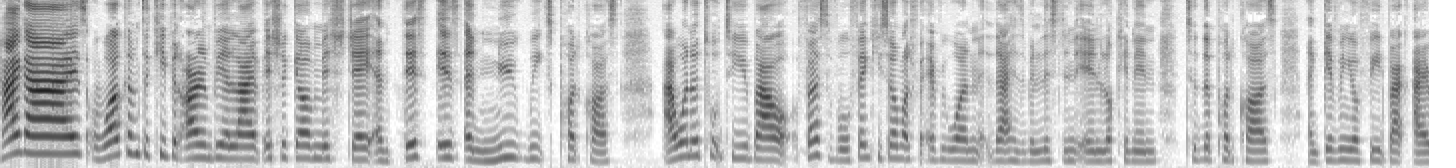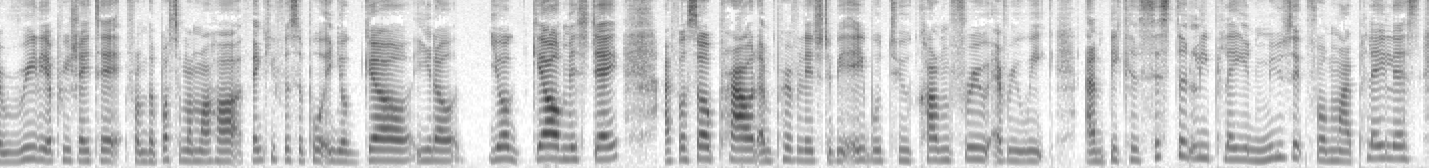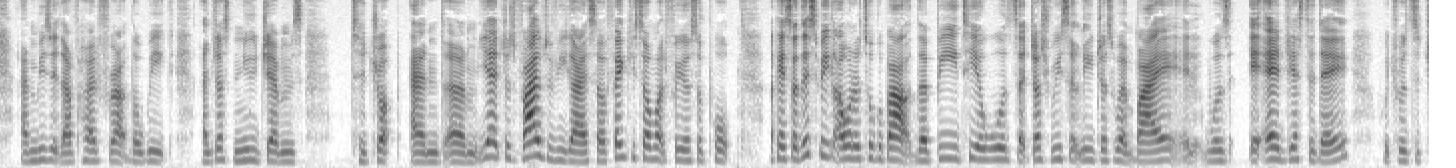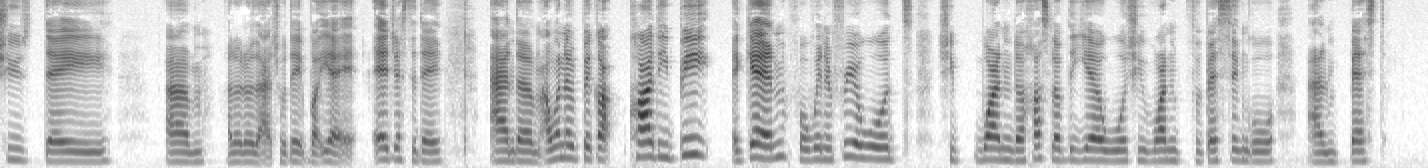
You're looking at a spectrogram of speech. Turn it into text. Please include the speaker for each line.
Speaker 1: Hi guys, welcome to Keep It R&B Alive. It's your girl Miss J and this is a new week's podcast. I want to talk to you about first of all, thank you so much for everyone that has been listening in, locking in to the podcast and giving your feedback. I really appreciate it from the bottom of my heart. Thank you for supporting your girl, you know, your girl, Miss J. I feel so proud and privileged to be able to come through every week and be consistently playing music from my playlist and music that I've heard throughout the week and just new gems to drop and um yeah just vibes with you guys. So thank you so much for your support. Okay so this week i want to talk about the bet awards that just recently just went by. It was it aired yesterday which was the tuesday um i don't know the actual date but yeah it aired yesterday and um, I want to big up Cardi B again for winning three awards. She won the Hustler of the Year award. She won for Best Single and Best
